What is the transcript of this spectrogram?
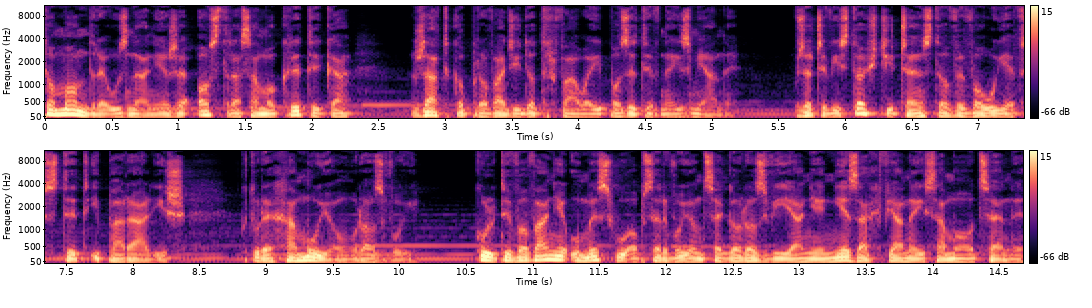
to mądre uznanie, że ostra samokrytyka rzadko prowadzi do trwałej, pozytywnej zmiany. W rzeczywistości często wywołuje wstyd i paraliż, które hamują rozwój. Kultywowanie umysłu obserwującego rozwijanie niezachwianej samooceny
